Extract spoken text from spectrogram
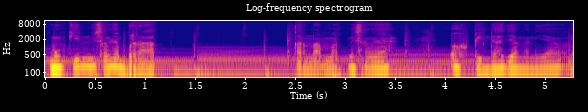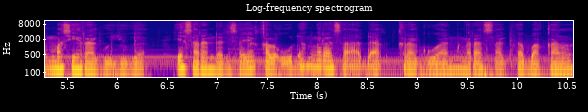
mungkin misalnya berat karena misalnya oh pindah jangan ya masih ragu juga ya saran dari saya kalau udah ngerasa ada keraguan ngerasa gak bakal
